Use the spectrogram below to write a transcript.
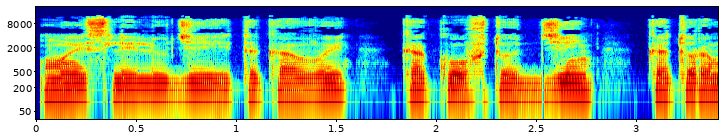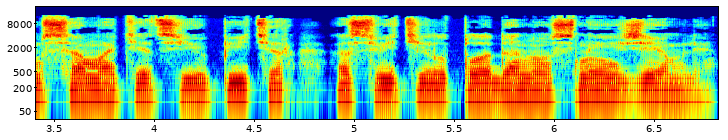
Мысли людей таковы, каков тот день, которым сам отец Юпитер осветил плодоносные земли.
